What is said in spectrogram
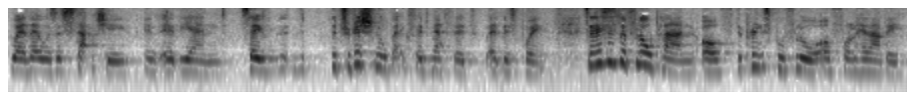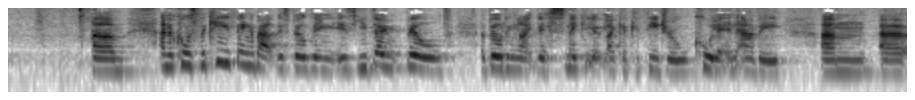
where there was a statue in, at the end. So, the, the, traditional Beckford method at this point. So, this is the floor plan of the principal floor of Fonthill Abbey. Um, and of course, the key thing about this building is you don't build a building like this, make it look like a cathedral, call it an abbey um, uh,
